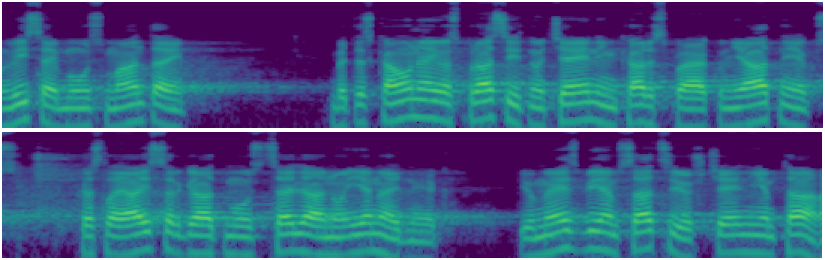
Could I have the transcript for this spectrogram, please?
un visai mūsu mantai. Bet es kaunējos prasīt no ķēniņa karaspēku un jātniekus, kas lai aizsargātu mūsu ceļā no ienaidnieka, jo mēs bijām sacījuši ķēniņiem tā.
